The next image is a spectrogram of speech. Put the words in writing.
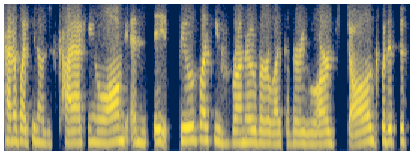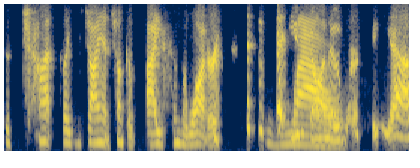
kind of like you know just kayaking along, and it feels like you've run over like a very large dog, but it's just a chi- like giant chunk of ice in the water that you've gone over. yeah,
